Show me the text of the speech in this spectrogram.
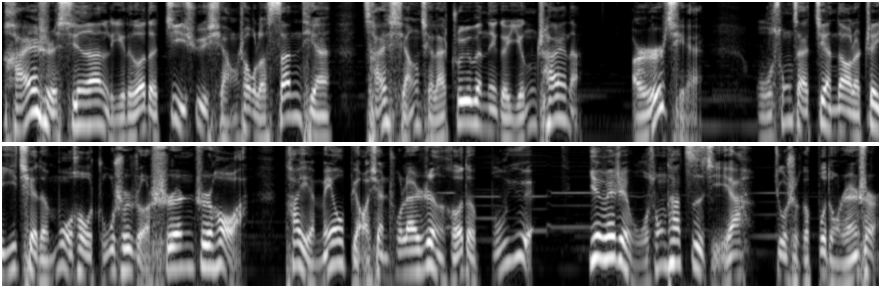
还是心安理得的继续享受了三天，才想起来追问那个营差呢？而且，武松在见到了这一切的幕后主使者施恩之后啊，他也没有表现出来任何的不悦，因为这武松他自己呀，就是个不懂人事、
